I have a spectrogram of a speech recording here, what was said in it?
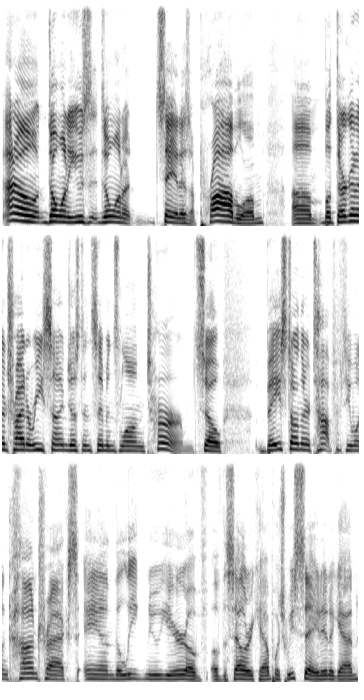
I don't don't want to use it. Don't want to say it as a problem, um, but they're going to try to re-sign Justin Simmons long term. So based on their top 51 contracts and the league new year of, of the salary cap, which we stated again,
